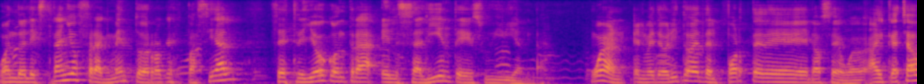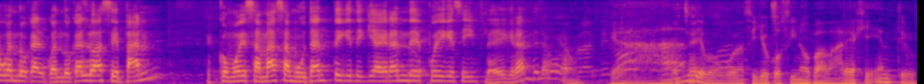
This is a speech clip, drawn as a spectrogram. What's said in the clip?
cuando el extraño fragmento de roca espacial se estrelló contra el saliente de su vivienda. Bueno, el meteorito es del porte de, no sé, weón. ¿Hay cachado cuando, cuando Carlos hace pan? Es como esa masa mutante que te queda grande después de que se infla. Es grande la weón. Grande, po, weón. Si yo cocino para varias gente, weón.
